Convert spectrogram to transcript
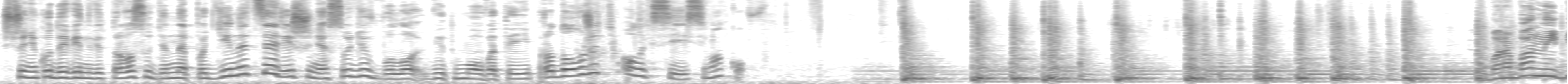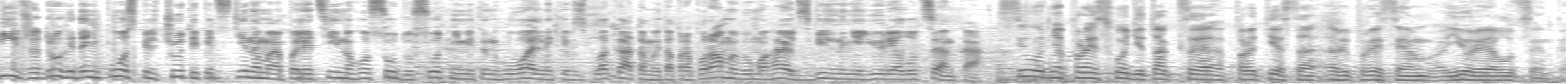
що нікуди він від правосуддя не подінеться, рішення суддів було відмовити. І продовжить Олексій Сімаков. Барабанний бій вже другий день поспіль чути під стінами апеляційного суду. Сотні мітингувальників з плакатами та прапорами вимагають звільнення Юрія Луценка. Сегодня происходит акция протеста репрессиям Юрия Луценко.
